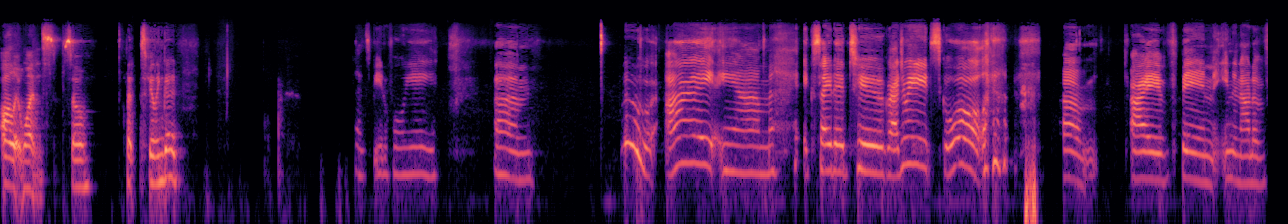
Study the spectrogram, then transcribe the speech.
all at once so that's feeling good. That's beautiful. Yay. Um, I am excited to graduate school. um, I've been in and out of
